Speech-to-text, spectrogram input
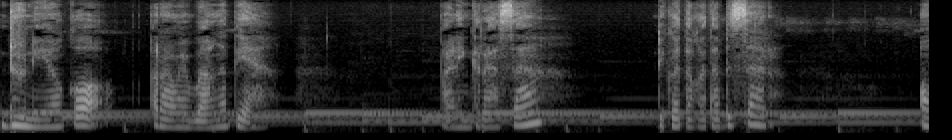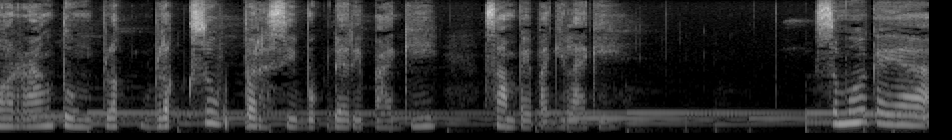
Dunia kok ramai banget ya. Paling kerasa di kota-kota besar. Orang tumplek blek super sibuk dari pagi sampai pagi lagi. Semua kayak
